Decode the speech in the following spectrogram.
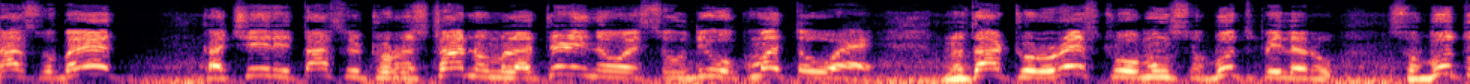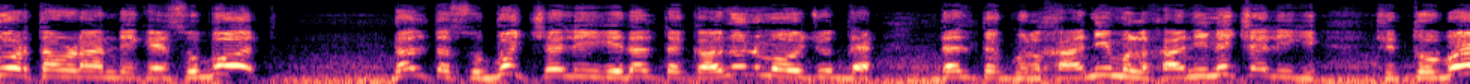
تاسو باید که چیری تاسو ټروریسټانو ملاتړی نه وای سعودی حکومت ته وای نو دا ټروریسټ وو مونږ ثبوت پی لرو ثبوت ورته وړاندې کړئ ثبوت دلته ثبوت چلیږي دلته قانون موجود ده دلته ګلخانی ملخانی نه چلیږي چې توبه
